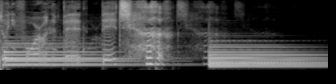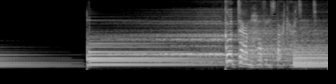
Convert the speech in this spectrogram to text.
Twenty-four on the bed, bitch. Goddamn, Harvey's back at it.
